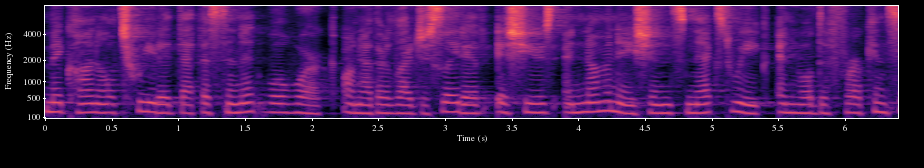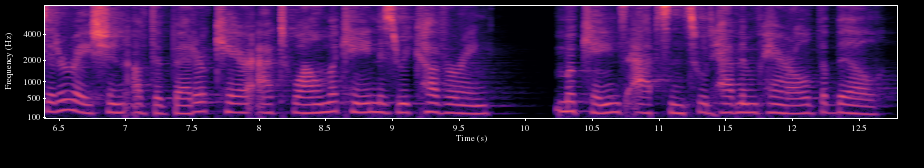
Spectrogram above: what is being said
McConnell tweeted that the Senate will work on other legislative issues and nominations next week and will defer consideration of the Better Care Act while McCain is recovering. McCain's absence would have imperiled the bill,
